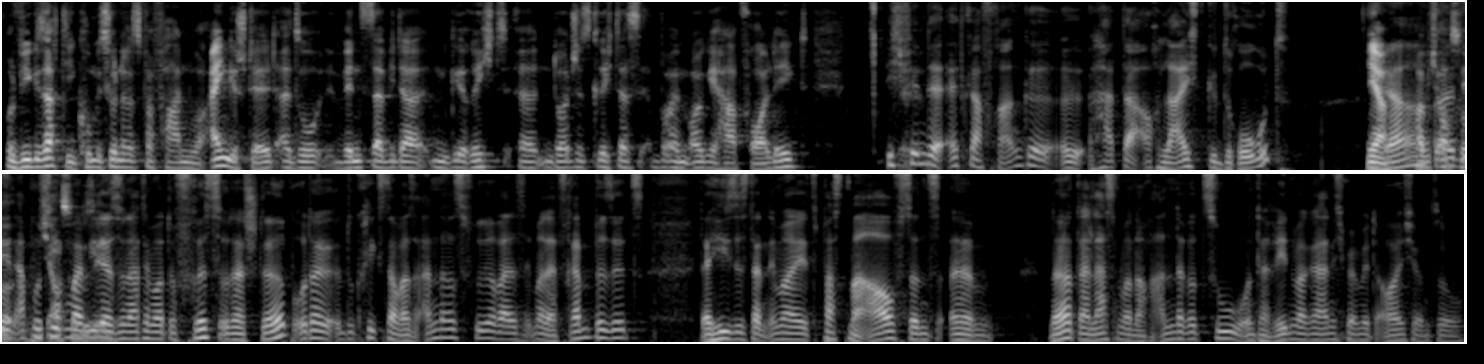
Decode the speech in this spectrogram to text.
Und wie gesagt, die Kommission hat das Verfahren nur eingestellt. Also wenn es da wieder ein Gericht, äh, ein deutsches Gericht, das beim EuGH vorlegt. Ich äh, finde, Edgar Franke äh, hat da auch leicht gedroht. Ja, ja habe ich auch so. Den Apotheken mal wieder so nach dem Motto friss oder stirb oder du kriegst noch was anderes. Früher war es immer der Fremdbesitz. Da hieß es dann immer, jetzt passt mal auf, sonst ähm, Ne, da lassen wir noch andere zu und da reden wir gar nicht mehr mit euch und so.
